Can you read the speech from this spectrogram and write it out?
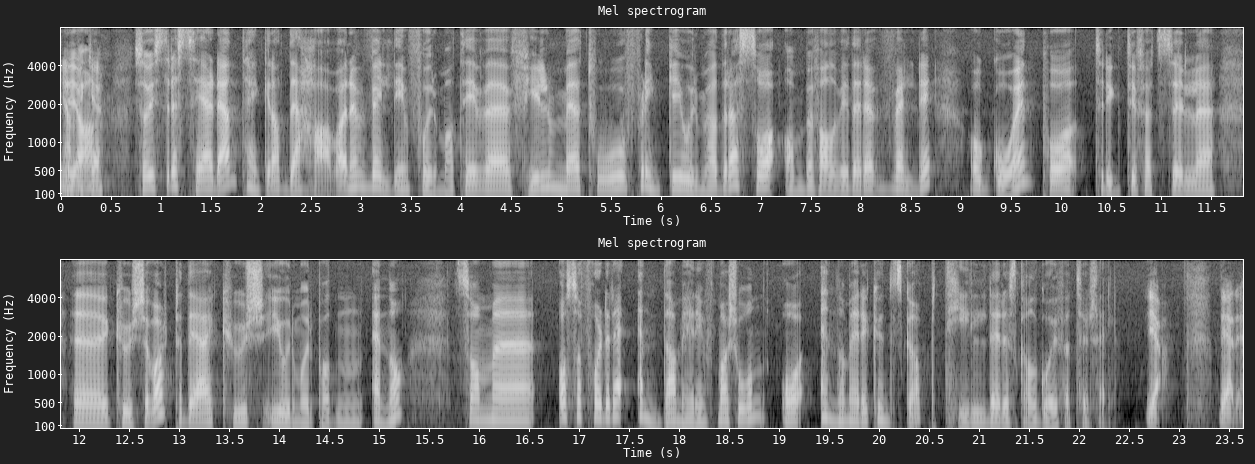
Jannike. Ja, så hvis dere ser den, tenker at det her var en veldig informativ eh, film med to flinke jordmødre, så anbefaler vi dere veldig å gå inn på Trygg til fødsel-kurset vårt. Det er kursjordmorpodden.no. Som eh, Og så får dere enda mer informasjon og enda mer kunnskap til dere skal gå i fødsel selv. Ja, det er det.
